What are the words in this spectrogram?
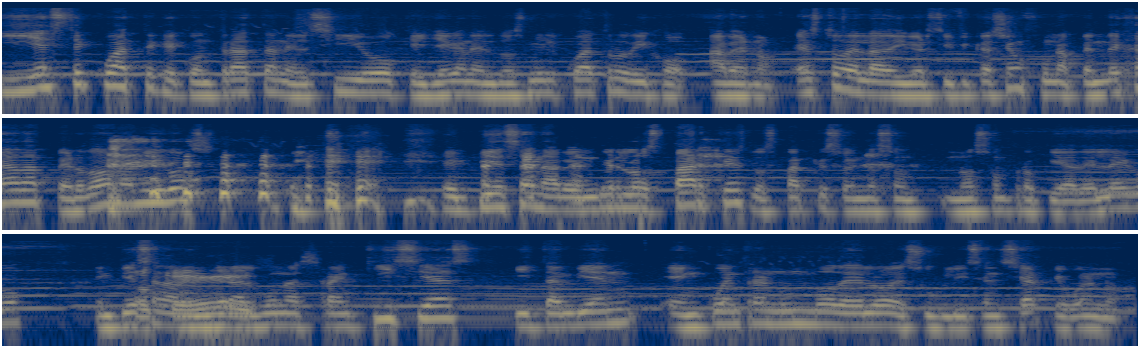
Y este cuate que contratan, el CEO que llega en el 2004, dijo, a ver, no, esto de la diversificación fue una pendejada, perdón amigos, empiezan a vender los parques, los parques hoy no son, no son propiedad de Lego, empiezan Ok. a vender algunas franquicias y también encuentran un modelo de sublicenciar que, bueno,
